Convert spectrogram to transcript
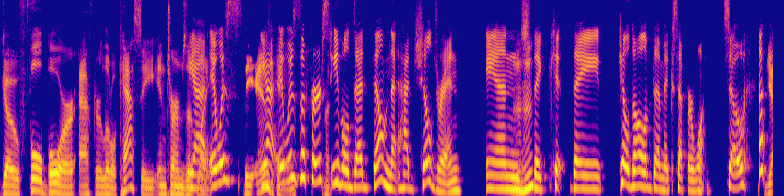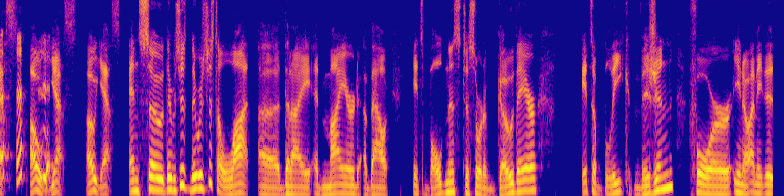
go full bore after little Cassie in terms of yeah, like it was the end yeah, it was the first But- Evil Dead film that had children, and Mhm. they ki- they killed all of them except for one. So yes. Oh yes. Oh yes. And so there was just there was just a lot uh, that I admired about its boldness to sort of go there. It's a bleak vision for you know. I mean, uh,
